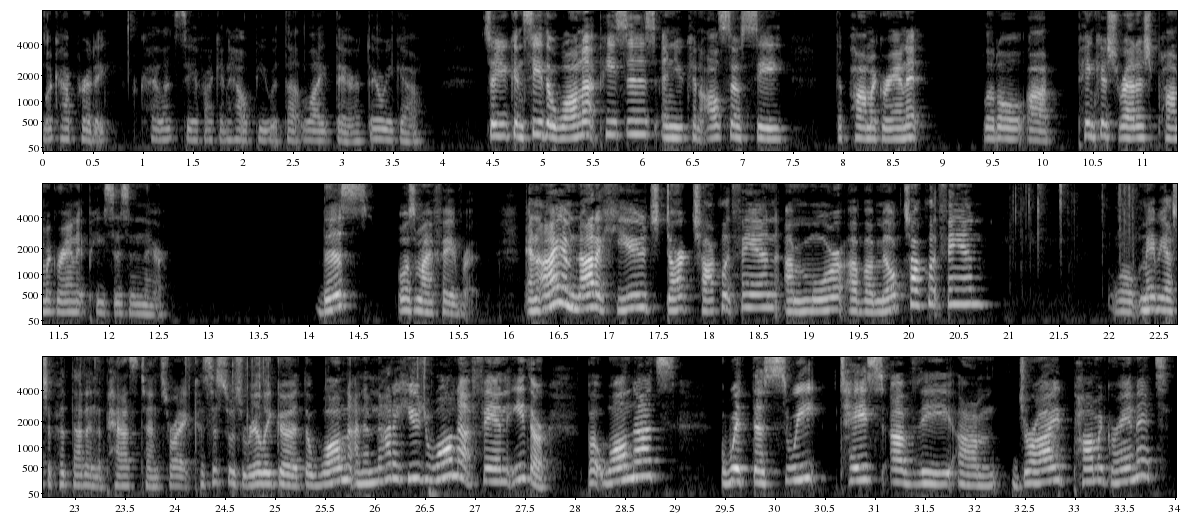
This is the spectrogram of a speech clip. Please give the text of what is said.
Look how pretty. Okay, let's see if I can help you with that light there. There we go. So you can see the walnut pieces and you can also see the pomegranate, little uh, pinkish reddish pomegranate pieces in there. This was my favorite. And I am not a huge dark chocolate fan. I'm more of a milk chocolate fan well, maybe I should put that in the past tense, right? Because this was really good. The walnut, and I'm not a huge walnut fan either, but walnuts with the sweet taste of the um, dried pomegranate,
